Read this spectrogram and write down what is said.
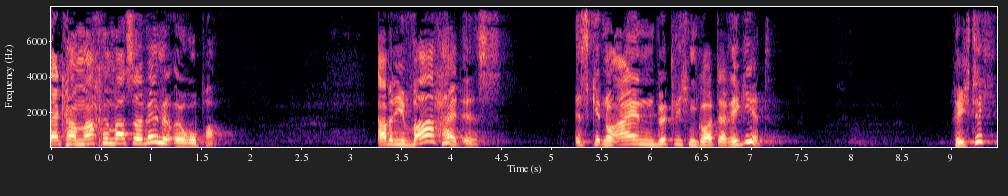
Er kann machen, was er will mit Europa. Aber die Wahrheit ist, es gibt nur einen wirklichen Gott, der regiert. Richtig?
